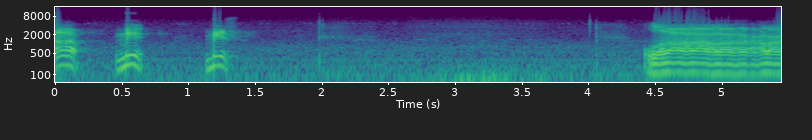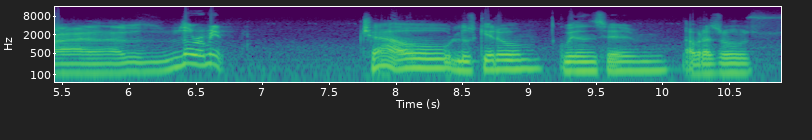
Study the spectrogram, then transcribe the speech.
A mí, mir. Dormir. Chao, los quiero. Cuídense. Abrazos.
